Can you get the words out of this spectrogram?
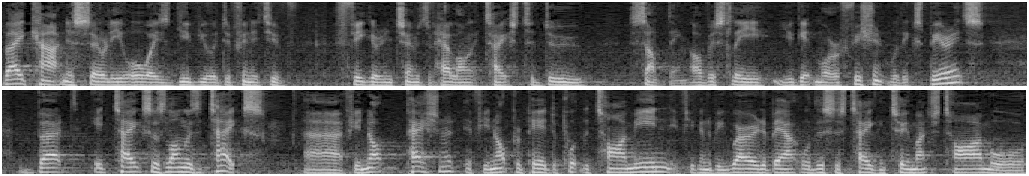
they can't necessarily always give you a definitive figure in terms of how long it takes to do something. Obviously, you get more efficient with experience, but it takes as long as it takes. Uh, if you're not passionate, if you're not prepared to put the time in, if you're going to be worried about, well, this is taking too much time or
